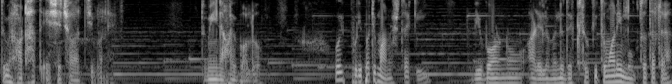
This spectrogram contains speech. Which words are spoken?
তুমি হঠাৎ এসেছ আজ জীবনে। তুমি না হয় বলো, ওই পরিপাটি মানুষটাকেই বিবর্ণ আর এলোমেলো দেখলেও কি তোমার এই মুগ্ধতাটা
